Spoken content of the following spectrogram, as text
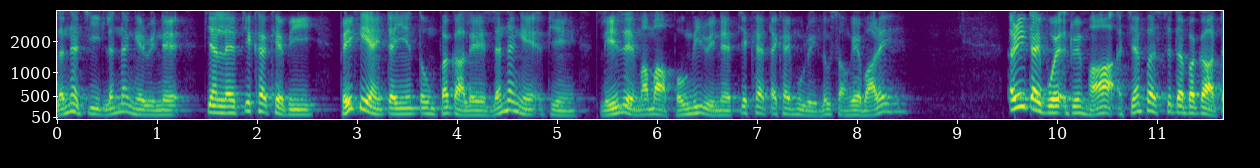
လက်နက်ကြီးလက်နက်ငယ်တွေနဲ့ပြန်လည်ပစ်ခတ်ခဲ့ပြီးဗိတ်ခရိုင်တရင်3ဘက်ကလည်းလက်နက်ငယ်အပြင်40မမဘုံသီးတွေနဲ့ပစ်ခတ်တိုက်ခိုက်မှုတွေလှုပ်ဆောင်ခဲ့ပါတယ်။အဲ့ဒီတိုက်ပွဲအတွင်းမှာအကြမ်းဖက်စစ်တပ်ဘက်ကတ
